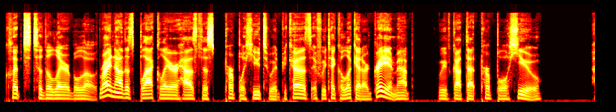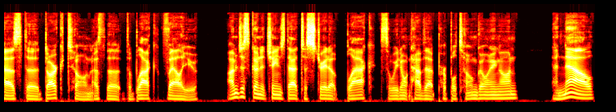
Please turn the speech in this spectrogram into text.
clipped to the layer below. Right now, this black layer has this purple hue to it because if we take a look at our gradient map, we've got that purple hue has the dark tone as the, the black value. I'm just going to change that to straight up black so we don't have that purple tone going on. And now,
